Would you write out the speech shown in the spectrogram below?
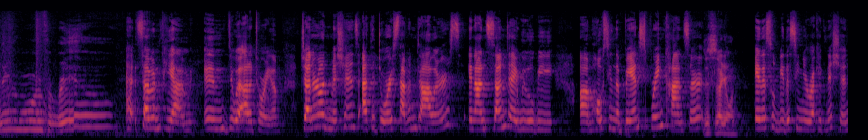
Nathan Warner for real? at 7 p.m. in Dewitt Auditorium. General admissions at the door is $7. And on Sunday, we will be um, hosting the band spring concert. This is the second one. and this will be the senior recognition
